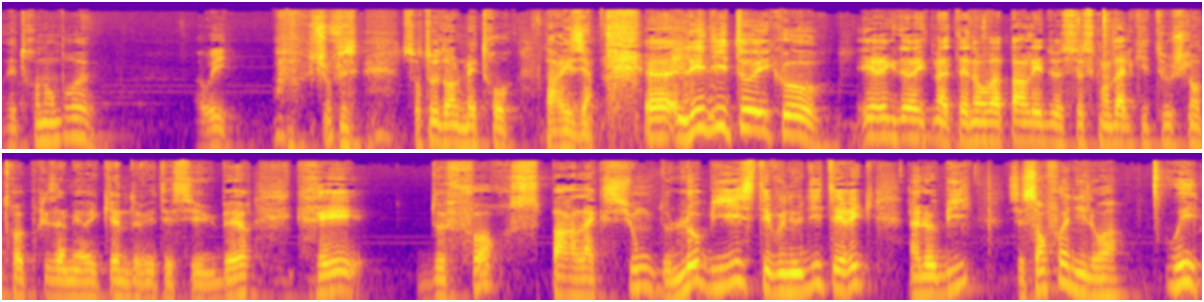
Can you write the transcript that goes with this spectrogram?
On est trop nombreux. Ah oui. surtout dans le métro parisien. Euh, l'édito éco, Eric Derek Maten, on va parler de ce scandale qui touche l'entreprise américaine de VTC Uber, créée de force par l'action de lobbyistes. Et vous nous dites, Eric, un lobby, c'est sans foi ni loi. Oui,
